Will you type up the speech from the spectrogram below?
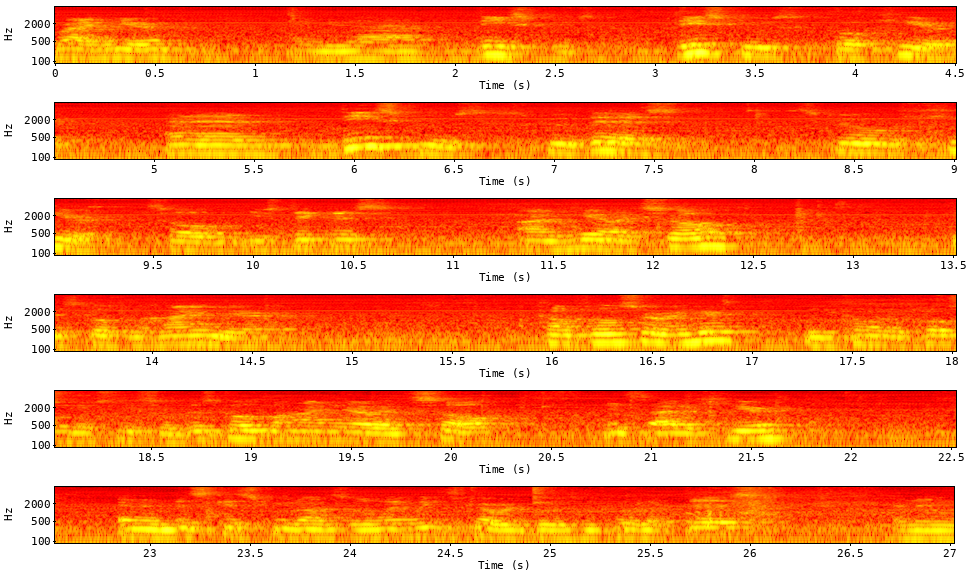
right here, and you have these screws. These screws go here, and then these screws screw this, screw here. So you stick this on here like so. This goes behind there. Come closer right here. When you come little closer, you'll see. So this goes behind there like so, inside of here. And then this gets screwed on. So the way we discovered do is we put it like this, and then we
